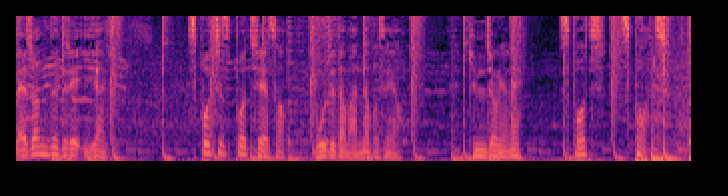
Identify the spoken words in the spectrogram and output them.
레전드들의 이야기. 스포츠 스포츠에서 모두 다 만나보세요. 김정현의 스포츠 스포츠.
